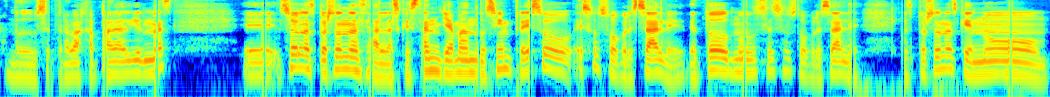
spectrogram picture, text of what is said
cuando se trabaja para alguien más, eh, son las personas a las que están llamando siempre. Eso, eso sobresale, de todos modos eso sobresale. Las personas que no,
